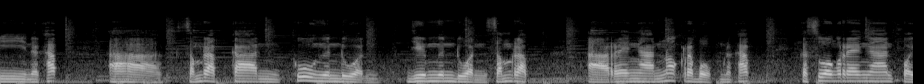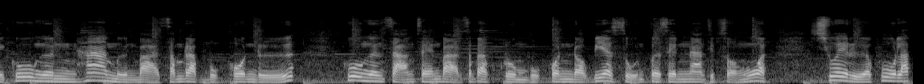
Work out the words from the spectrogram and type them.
มีนะครับสำหรับการกู้เงินด่วน ยืมเงินด่วนสำหรับแรงงานนอกระบบนะครับ กระทรวงแรงงานปล่อยกู้เงิน 50,000 บาทสำหรับบุคคลหรือกู้เงิน 3 0 0 0 0 0บาทสำหรับกลุ่มบุคคลดอกเบี้ย 0%นาน 12 งวด ช่วยเหลือผู้รับ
